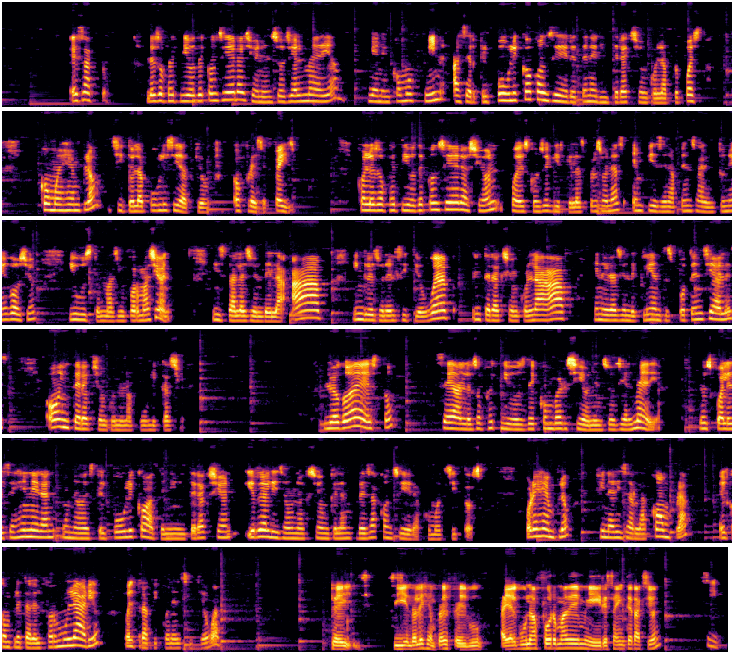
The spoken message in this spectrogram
Exacto. Los objetivos de consideración en social media tienen como fin hacer que el público considere tener interacción con la propuesta. Como ejemplo, cito la publicidad que ofrece Facebook. Con los objetivos de consideración puedes conseguir que las personas empiecen a pensar en tu negocio y busquen más información. Instalación de la app, ingreso en el sitio web, interacción con la app, generación de clientes potenciales o interacción con una publicación. Luego de esto, se dan los objetivos de conversión en social media, los cuales se generan una vez que el público ha tenido interacción y realiza una acción que la empresa considera como exitosa. Por ejemplo, finalizar la compra, el completar el formulario o el tráfico en el sitio web. Ok, siguiendo el ejemplo de Facebook, ¿hay alguna forma de medir esta interacción? Sí,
